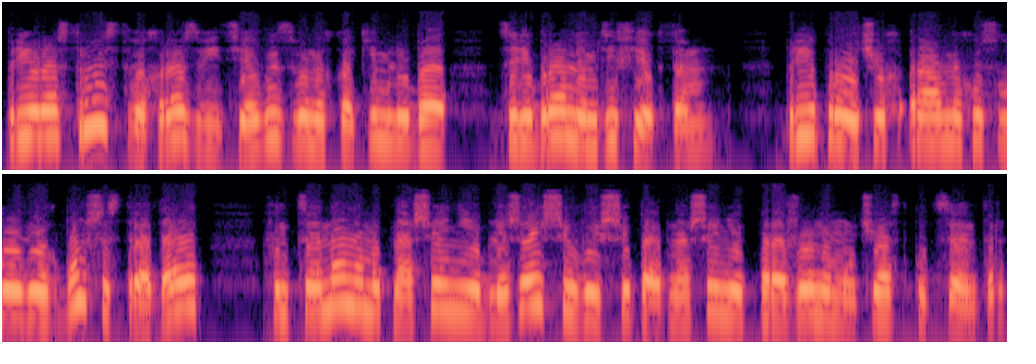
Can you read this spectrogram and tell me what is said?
При расстройствах развития, вызванных каким-либо церебральным дефектом, при прочих равных условиях больше страдают в функциональном отношении ближайший высший по отношению к пораженному участку центр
